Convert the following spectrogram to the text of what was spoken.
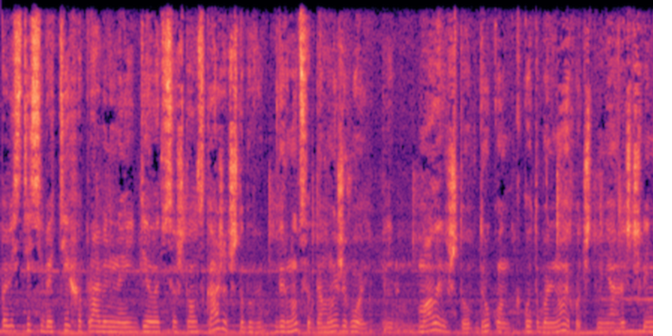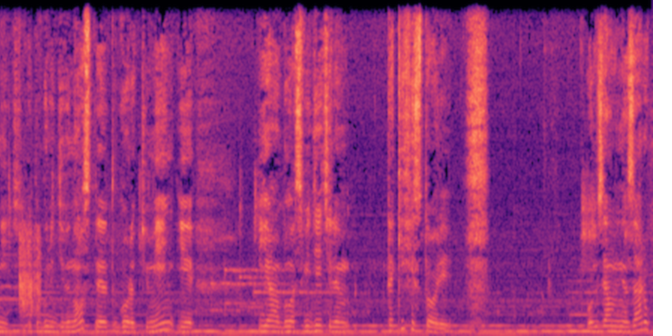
повести себя тихо, правильно и делать все, что он скажет, чтобы вернуться домой живой. И мало ли что, вдруг он какой-то больной и хочет меня расчленить. Это были 90-е, это город Тюмень, и я была свидетелем таких историй. Он взял меня за руку.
